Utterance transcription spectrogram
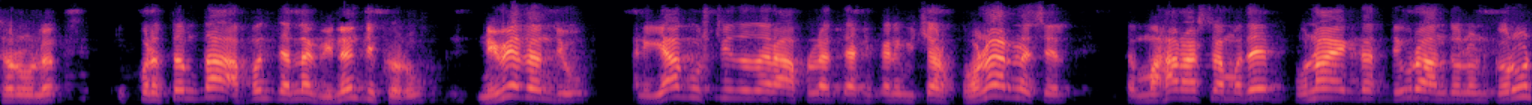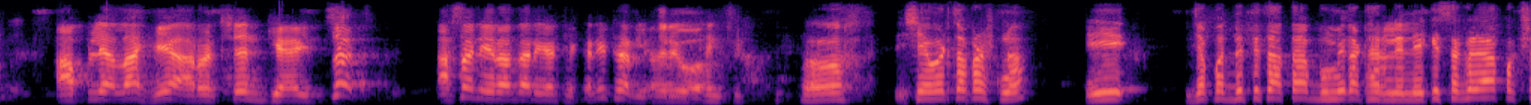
ठरवलं की प्रथमतः आपण त्यांना विनंती करू निवेदन देऊ. आणि या गोष्टीचा जर आपला त्या ठिकाणी विचार होणार नसेल तर महाराष्ट्रामध्ये पुन्हा एकदा तीव्र आंदोलन करून आपल्याला हे आरक्षण घ्यायचंच. असा निराधार या ठिकाणी ठरले अरे वा. अ, शेवटचा प्रश्न ही ज्या पद्धतीचं आता भूमिका ठरलेली आहे की सगळ्या पक्षात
